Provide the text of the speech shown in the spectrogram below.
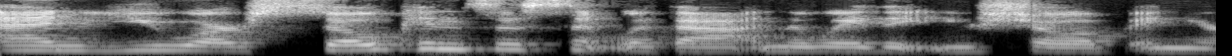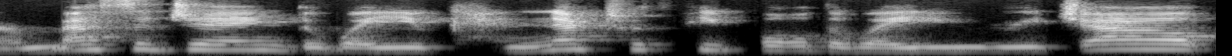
And you are so consistent with that in the way that you show up in your messaging, the way you connect with people, the way you reach out.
